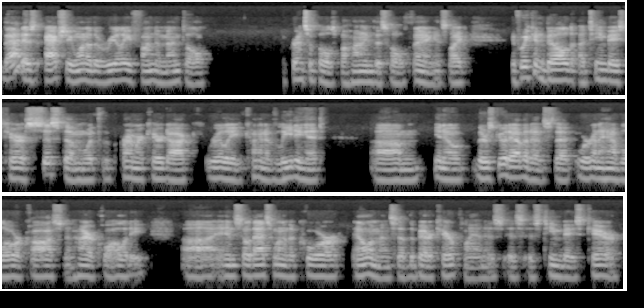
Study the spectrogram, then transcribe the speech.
that is actually one of the really fundamental principles behind this whole thing. It's like if we can build a team-based care system with the primary care doc really kind of leading it, um, you know, there's good evidence that we're going to have lower cost and higher quality. Uh, and so that's one of the core elements of the better care plan is, is, is team-based care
